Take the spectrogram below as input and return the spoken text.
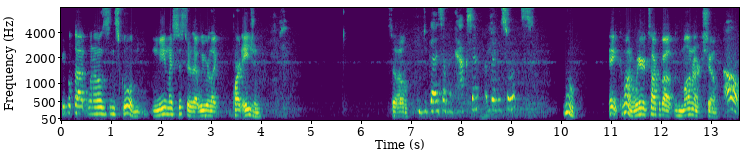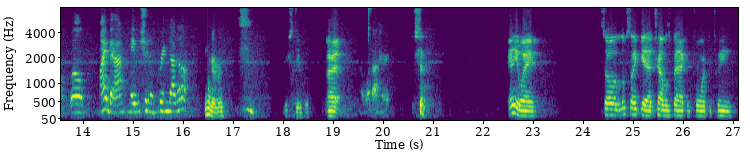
People thought when I was in school, me and my sister, that we were like part Asian. So Did you guys have an accent of any sorts? no. Hey, come on, we're here to talk about the Monarch show. Oh, well, my bad. Maybe you shouldn't bring that up. Whatever. You're stupid. All right. What I heard. Sure. Anyway, so it looks like yeah, it travels back and forth between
